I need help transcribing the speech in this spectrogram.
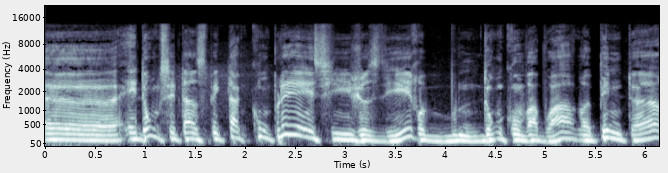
Euh, et donc, c'est un spectacle complet, si j'ose dire. Donc, on va voir Pinter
